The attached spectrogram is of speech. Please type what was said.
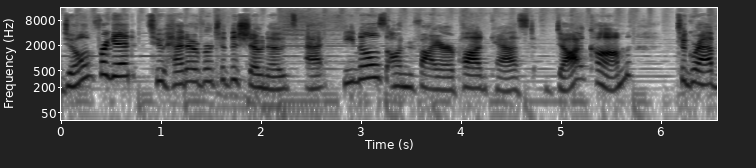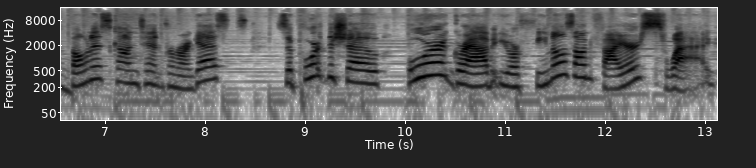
Don't forget to head over to the show notes at femalesonfirepodcast.com to grab bonus content from our guests, support the show, or grab your Females on Fire swag.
